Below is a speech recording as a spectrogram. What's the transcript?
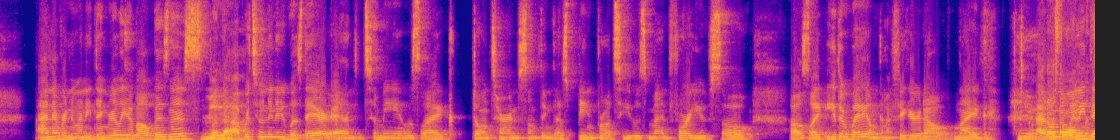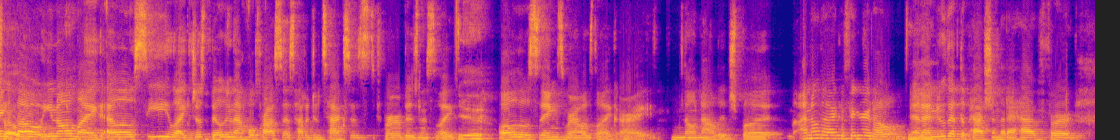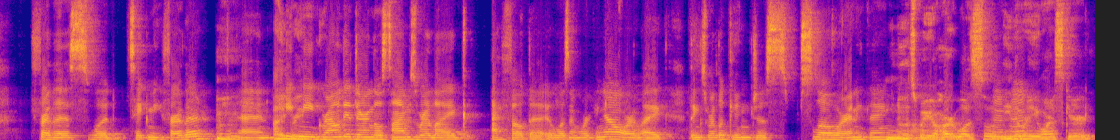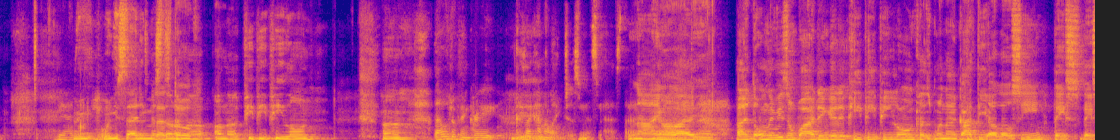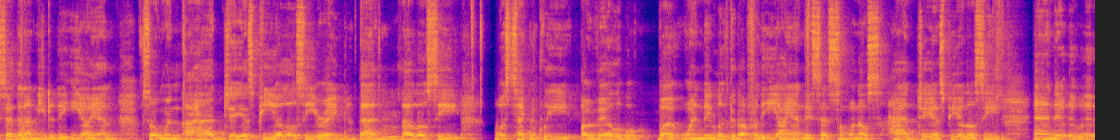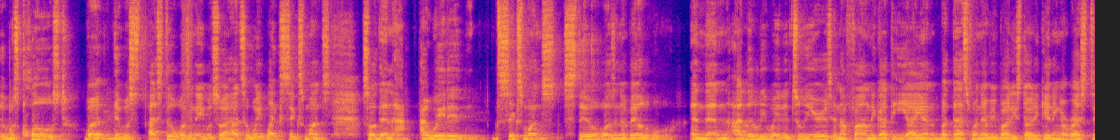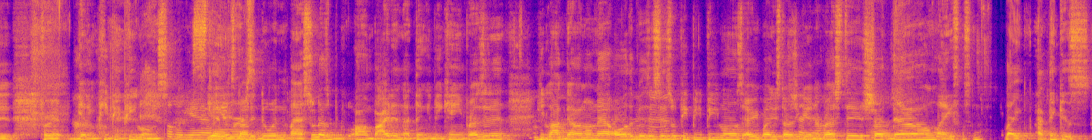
I never knew anything really about business, but the opportunity was there. And to me, it was like, don't turn something that's being brought to you is meant for you. So I was like, either way, I'm gonna figure it out. Like, Yeah, I don't know anything about, you know, like LLC, like just building that whole process, how to do taxes for a business, like Yeah. all of those things where I was like, all right, no knowledge, but I know that I could figure it out. And I knew that the passion that I have for for this would take me further mm-hmm. and I keep agree. me grounded during those times where like I felt that it wasn't working out or like things were looking just slow or anything. You know, it's where your heart was, so Mm-hmm. either way, you weren't scared. Yeah, Were you, were you sad you missed That's out on the, on the PPP loan? Huh? that would have been great because I kind of like just missed past that. Nah, I ain't gonna lie. damn. I, the only reason why I didn't get a PPP loan because when I got the LLC, they they said that I needed a EIN. So when I had JSP LLC, right, that LLC was technically available, but when they looked it up for the EIN, they said someone else had JSP LLC, and it, it, it was closed. But it was I still wasn't able, so I had to wait like six months. So then I, I waited six months, still wasn't available. And then I literally waited two years and I finally got the EIN, but that's when everybody started getting arrested for getting PPP loans. Oh, yeah. Yeah, they started doing, like, as soon as um, Biden, I think, became president, Mm-hmm. he locked down on that. All the businesses with PPP loans, everybody started Shut getting down. arrested, shut down. Like, like I think it's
